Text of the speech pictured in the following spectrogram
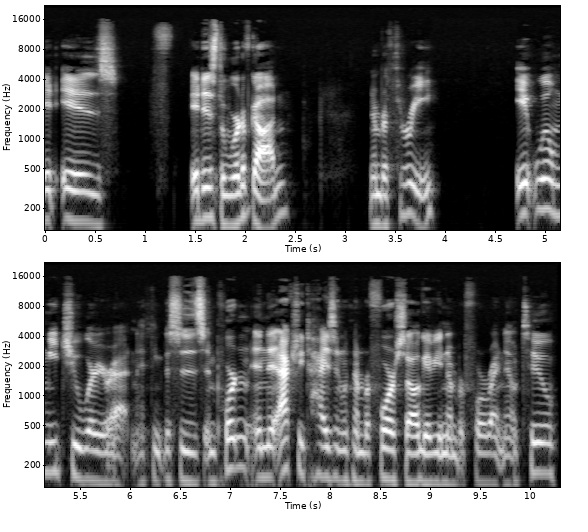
It is it is the word of God. Number 3, it will meet you where you're at. And I think this is important and it actually ties in with number 4, so I'll give you number 4 right now too.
